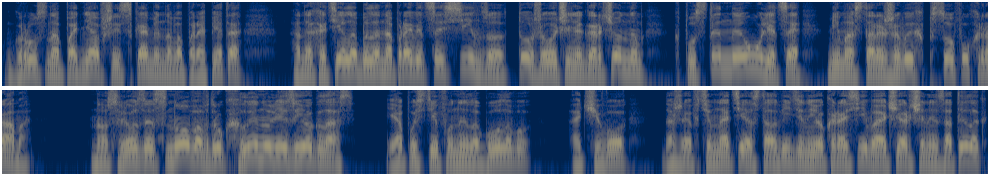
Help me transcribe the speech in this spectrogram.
грустно поднявшись с каменного парапета, она хотела было направиться с Синзо, тоже очень огорченным, к пустынной улице, мимо сторожевых псов у храма. Но слезы снова вдруг хлынули из ее глаз, и, опустив уныло голову, отчего даже в темноте стал виден ее красиво очерченный затылок,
